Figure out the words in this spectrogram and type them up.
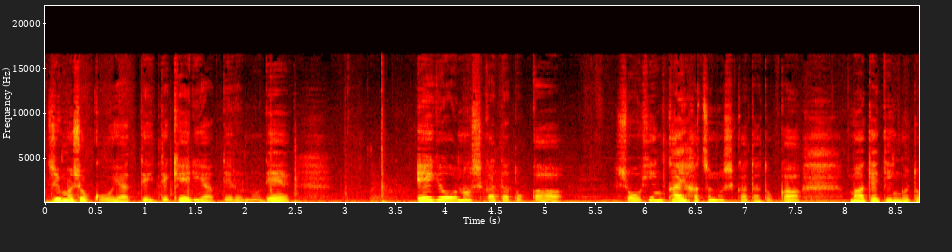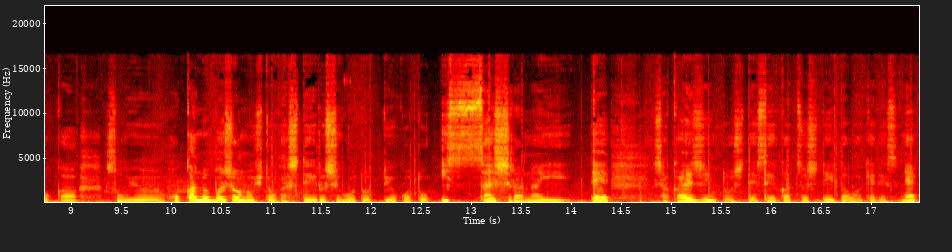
事務職をやっていて経理やってるので営業の仕方とか商品開発の仕方とかマーケティングとかそういう他の部署の人がしている仕事っていうことを一切知らないで社会人として生活していたわけですね。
